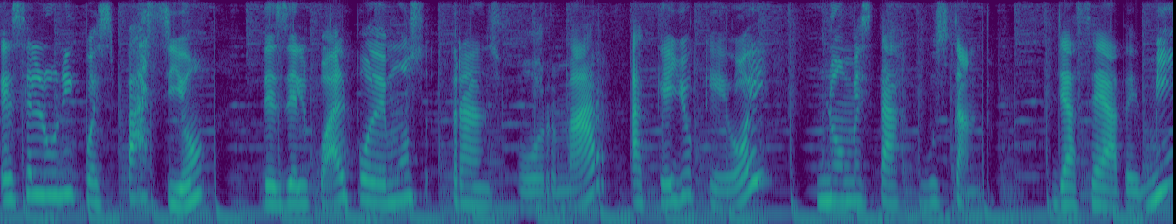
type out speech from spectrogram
es el único espacio desde el cual podemos transformar aquello que hoy no me está gustando, ya sea de mí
